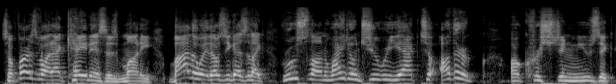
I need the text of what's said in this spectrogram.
So first of all, that cadence is money. By the way, those of you guys are like, Ruslan, why don't you react to other uh, Christian music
